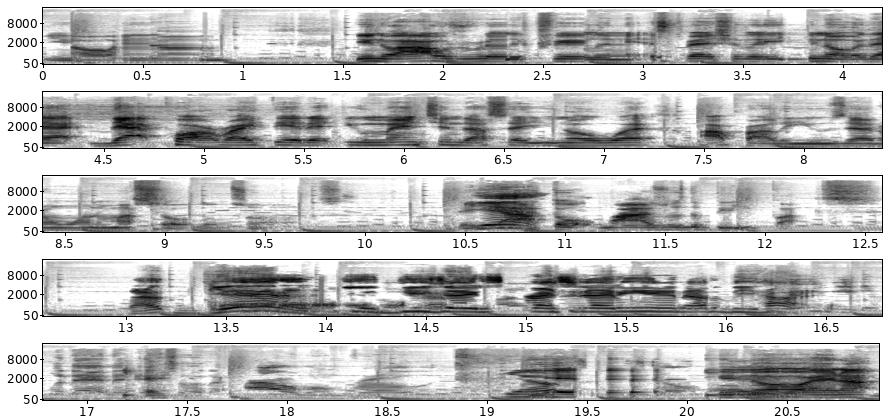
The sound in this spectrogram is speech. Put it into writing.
You know, and um, you know, I was really feeling it, especially you know that that part right there that you mentioned. I said, you know what, I'll probably use that on one of my solo songs. Yeah. I thought Wise was the beatbox. That yeah, you DJ to scratch that in, that'd be hot. They need to put that in the intro of the album, bro. Yep. Yeah, you know, and I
